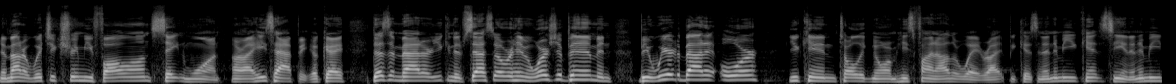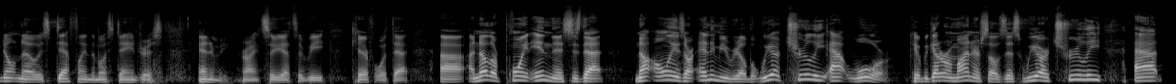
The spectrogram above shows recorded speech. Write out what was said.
no matter which extreme you fall on, Satan won. All right, he's happy, okay? Doesn't matter. You can obsess over him and worship him and be weird about it, or you can totally ignore him. He's fine either way, right? Because an enemy you can't see, an enemy you don't know, is definitely the most dangerous enemy, right? So you have to be careful with that. Uh, another point in this is that not only is our enemy real, but we are truly at war. Okay, we got to remind ourselves this. We are truly at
